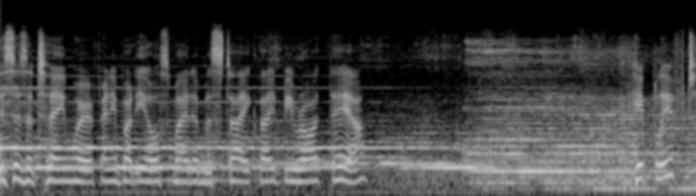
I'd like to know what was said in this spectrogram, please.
This is a team where if anybody else made a mistake, they'd be right there. Hip lift.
